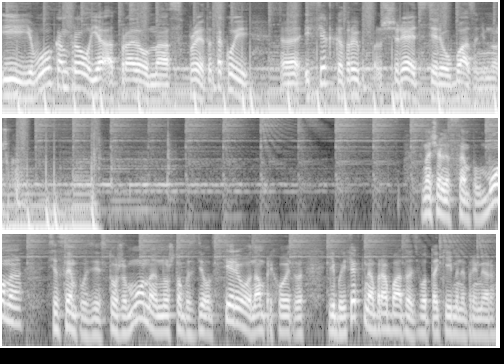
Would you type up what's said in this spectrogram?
И его контрол я отправил на спред. Это такой э, эффект, который расширяет стереобазу немножко. Изначально сэмпл моно, все сэмплы здесь тоже моно, но чтобы сделать стерео, нам приходится либо эффектами обрабатывать, вот такими, например.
